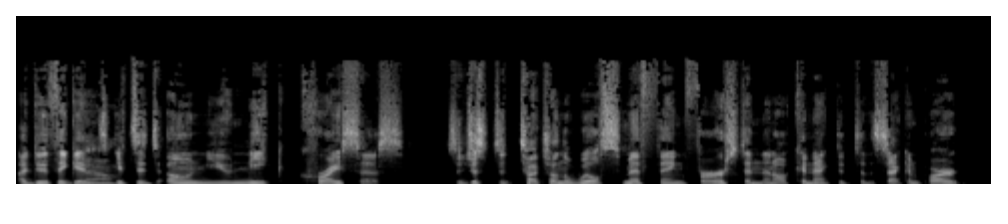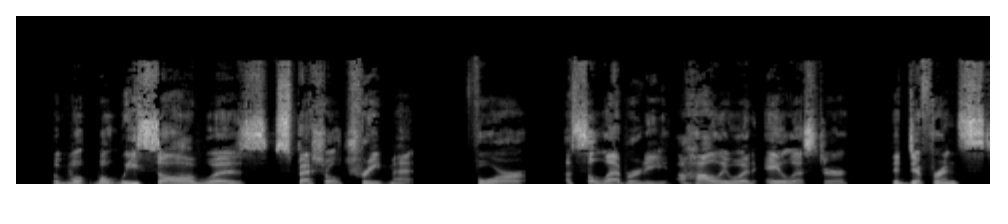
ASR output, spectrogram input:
I do think it's, yeah. it's its own unique crisis. So just to touch on the Will Smith thing first, and then I'll connect it to the second part. What, what we saw was special treatment for a celebrity, a Hollywood A-lister. The difference,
